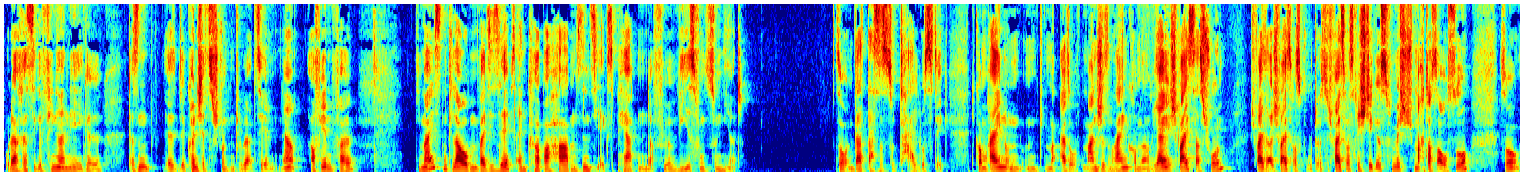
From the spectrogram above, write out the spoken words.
oder rissige Fingernägel, das sind, äh, da könnte ich jetzt Stunden drüber erzählen. Ja? Auf jeden Fall. Die meisten glauben, weil sie selbst einen Körper haben, sind sie Experten dafür, wie es funktioniert. So, und das, das ist total lustig. Die kommen rein und, und also manche sind reingekommen und sagen, ja, ich weiß das schon. Ich weiß, ich weiß, was gut ist, ich weiß, was richtig ist für mich, ich mache das auch so. So,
